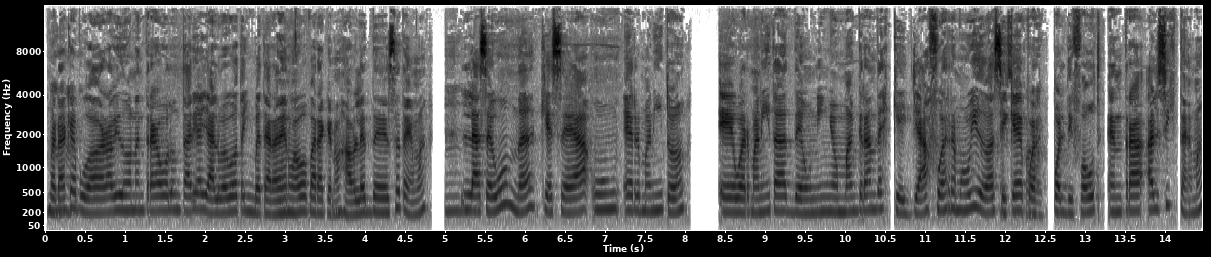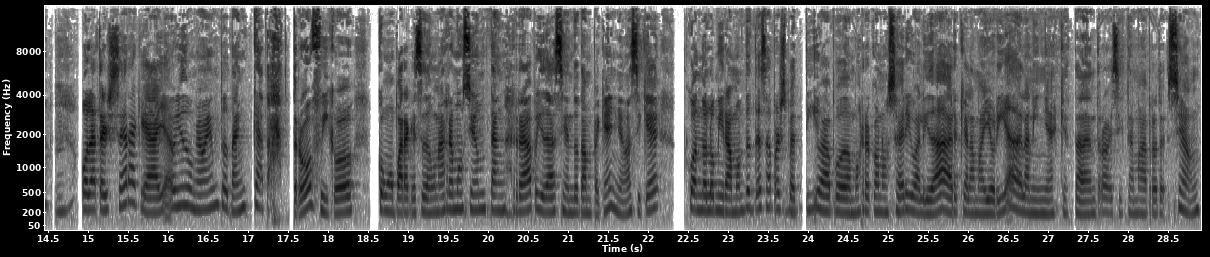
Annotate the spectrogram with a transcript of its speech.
¿verdad? Que pudo haber habido una entrega voluntaria, ya luego te invitaré de nuevo para que nos hables de ese tema. La segunda, que sea un hermanito eh, o hermanita de un niño más grande que ya fue removido, así que pues por default entra al sistema. O la tercera, que haya habido un evento tan catastrófico como para que se dé una remoción tan rápida siendo tan pequeño. Así que cuando lo miramos desde esa perspectiva podemos reconocer y validar que la mayoría de la niñez que está dentro del sistema de protección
